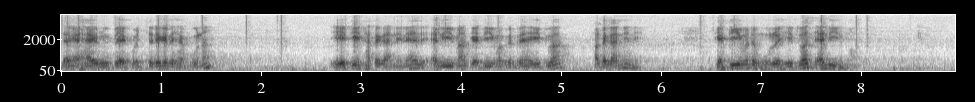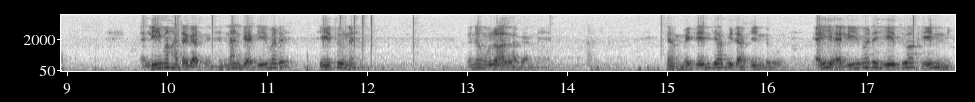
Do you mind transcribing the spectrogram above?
දැන් ඇහැයි රූපයයි කොච්චර එකට හැපුණා ඒකෙන් හටගන්නේ නැහැ ඇලීමක් ගැටීමකට හේතුවක් හටගන්නේ නැහැ. ගැටීමට මූල හේතුවත් ඇලීමක්. ඇලීම හටගත්තේ නැත්නම් ගැටීමට හේතු නැහැ. එන මුල අල්ලගන්නේ නැහැ. දැන් මෙතෙන්දී අපි දකින්න ඕනේ. ඇයි ඇලීමට හේතුවක් එන්නේ?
